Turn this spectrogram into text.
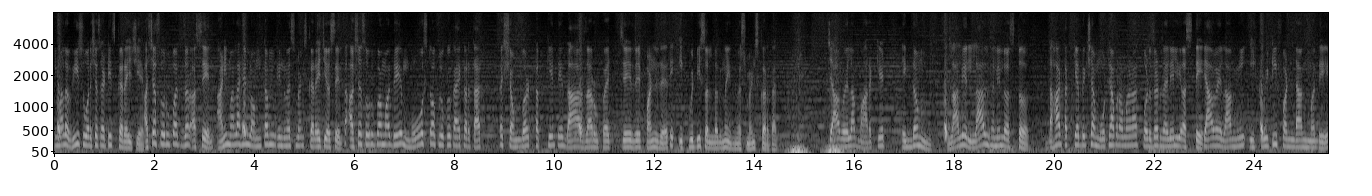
ही मला वीस वर्षासाठीच करायची आहे. अशा स्वरूपात जर असेल आणि मला हे लॉंग टर्म इन्व्हेस्टमेंट करायची असेल तर अशा स्वरूपामध्ये मोस्ट ऑफ लोक काय करतात तर शंभर टक्के ते दहा हजार रुपयाचे जे फंड आहेत ते इक्विटी संलग्न इन्व्हेस्टमेंट्स करतात. ज्या वेळेला मार्केट एकदम लाले लाल झालेलं असतं दहा टक्क्यापेक्षा मोठ्या प्रमाणात पडझड झालेली असते. त्यावेळेला मी इक्विटी फंडांमध्ये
